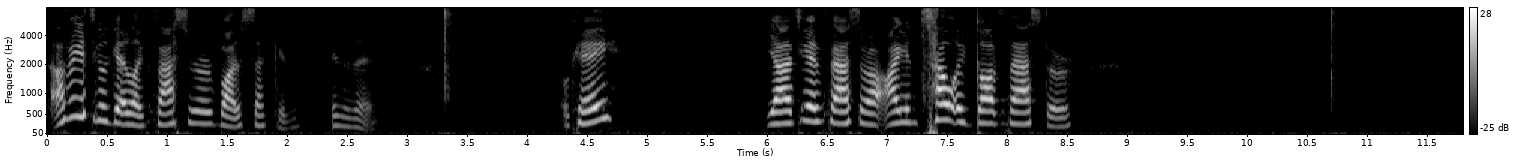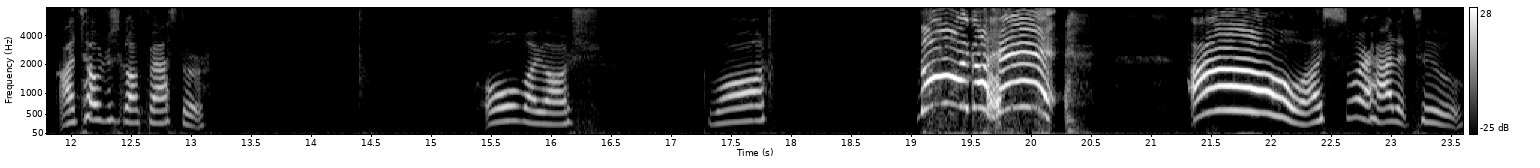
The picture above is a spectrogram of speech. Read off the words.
I think it's gonna get like faster by the second, isn't it? Okay. Yeah, it's getting faster. I can tell it got faster. I tell it just got faster. Oh my gosh. Come on. No, I got hit! Ow! I swear I had it too.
